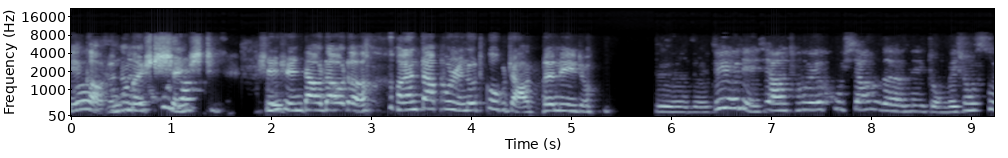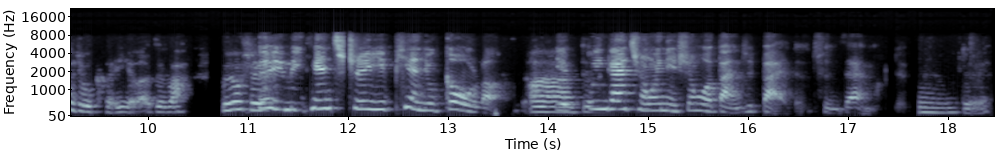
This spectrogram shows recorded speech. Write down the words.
别搞得那么神神神神叨叨的，好像大部分人都够不着的那种。对对对，就有点像成为互相的那种维生素就可以了，对吧？不用是对，每天吃一片就够了啊，也不应该成为你生活百分之百的存在嘛。嗯，对，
